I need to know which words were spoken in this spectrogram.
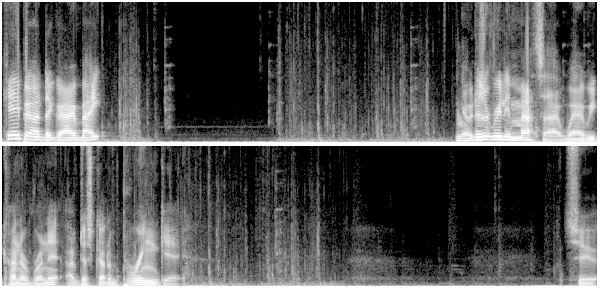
keep it underground, mate. Now, it doesn't really matter where we kind of run it. I've just got to bring it to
